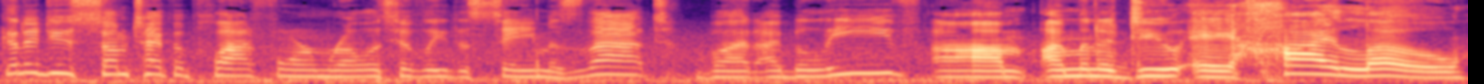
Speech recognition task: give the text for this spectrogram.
going to do some type of platform relatively the same as that, but I believe um, I'm going to do a high-low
